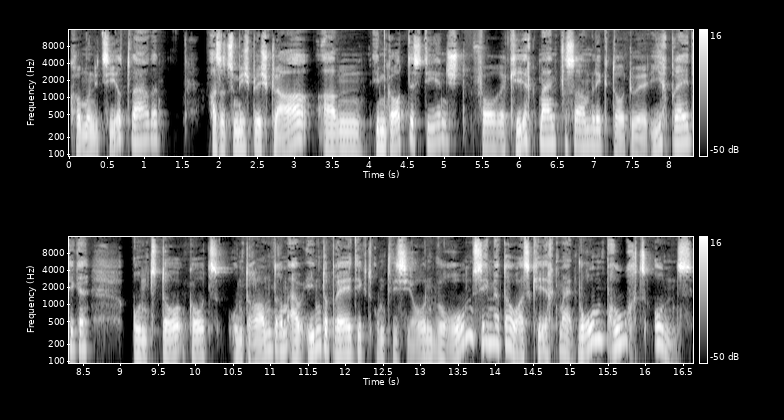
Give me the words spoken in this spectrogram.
kommuniziert werden. Also zum Beispiel ist klar, an, im Gottesdienst vor einer Kirchgemeindeversammlung, da tue ich predigen. Und da geht's unter anderem auch in der Predigt um die Vision. Warum sind wir da als Kirchgemeinde? Warum braucht's uns?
